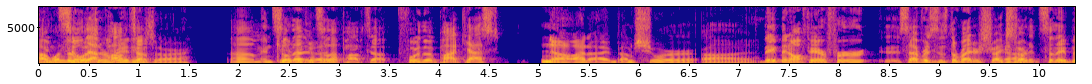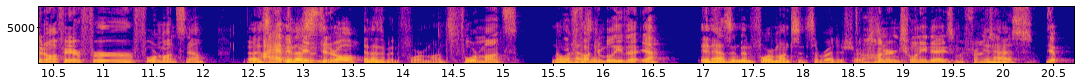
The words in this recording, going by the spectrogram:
I wonder Until what that their popped ratings up. are. Um, until Can't that until that popped up for the podcast. No, I, I, I'm sure. Uh, They've been off air for so ever since the writer's strike Yeah. started. So they've been off air for four months now. it's- I haven't hasn't- missed it at all. It hasn't been four months. Four months. No, you it hasn't. fucking believe that? Yeah, It hasn't been four months since the writer's strike. started. 120 days, my friend. It has. Yep.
